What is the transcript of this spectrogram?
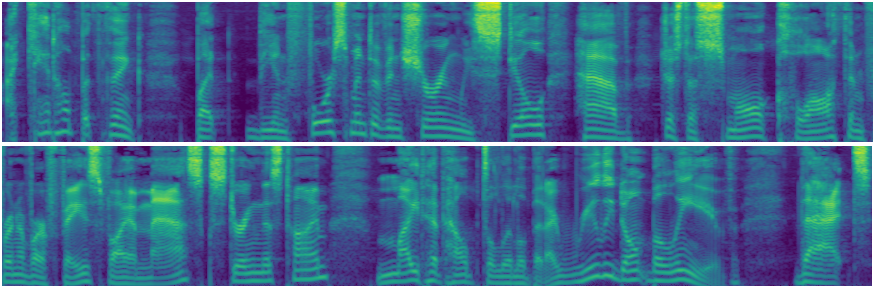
I can't help but think but the enforcement of ensuring we still have just a small cloth in front of our face via masks during this time might have helped a little bit. I really don't believe that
